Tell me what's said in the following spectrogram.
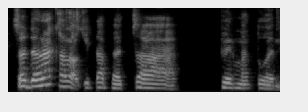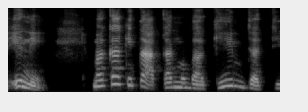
Saudara, kalau kita baca firman Tuhan ini, maka kita akan membagi menjadi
